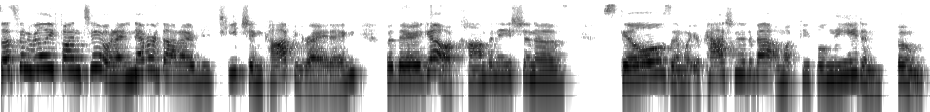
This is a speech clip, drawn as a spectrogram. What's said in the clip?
that's been really fun too. And I never thought I would be teaching copywriting, but there you go a combination of skills and what you're passionate about and what people need, and boom,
